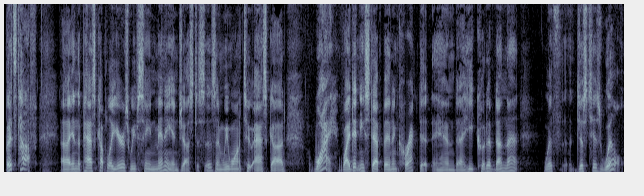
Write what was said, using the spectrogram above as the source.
but it's tough. Uh, in the past couple of years, we've seen many injustices, and we want to ask God, why? Why didn't He step in and correct it? And uh, He could have done that with just His will,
